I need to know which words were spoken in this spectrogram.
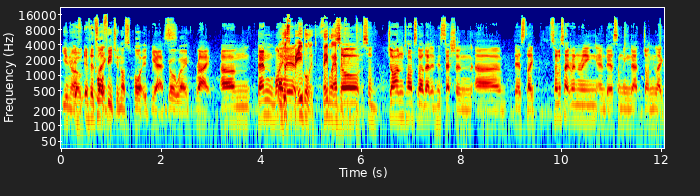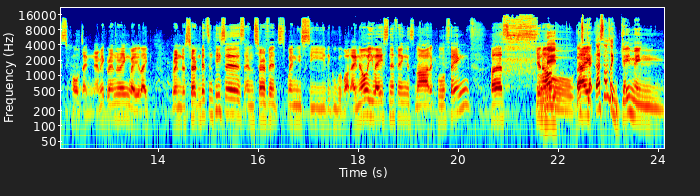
you know, If- if it's core like- feature not supported? Yes. Go away. Right. Um, then one just way, Babel it. Babel everything. So, so John talks about that in his session. Uh, there's like server-side rendering, and there's something that Johnny likes to call dynamic rendering, where you like render certain bits and pieces and serve it when you see the Googlebot. I know UA sniffing is not a cool thing, but that's, you know, Oh, like- that sounds like gaming.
